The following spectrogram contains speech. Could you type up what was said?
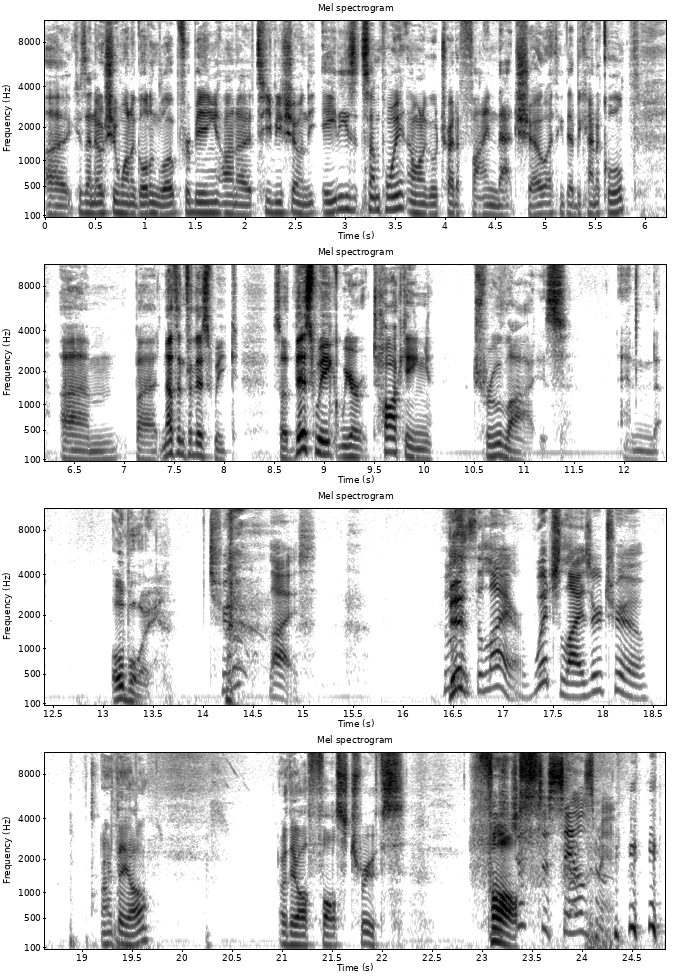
because I know she won a Golden Globe for being on a TV show in the '80s at some point. I want to go try to find that show. I think that'd be kind of cool. Um, but nothing for this week. So this week we are talking True Lies, and oh boy. True lies. Who is This- the liar? Which lies are true? Aren't they all? Are they all false truths? False. Just a salesman.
